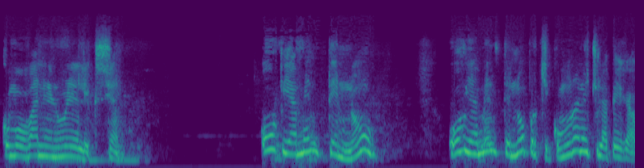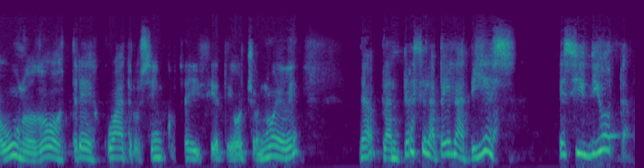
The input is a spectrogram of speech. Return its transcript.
cómo van en una elección. Obviamente no. Obviamente no, porque como no han hecho la pega 1, 2, 3, 4, 5, 6, 7, 8, 9, ¿ya? plantearse la pega 10 es idiota.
